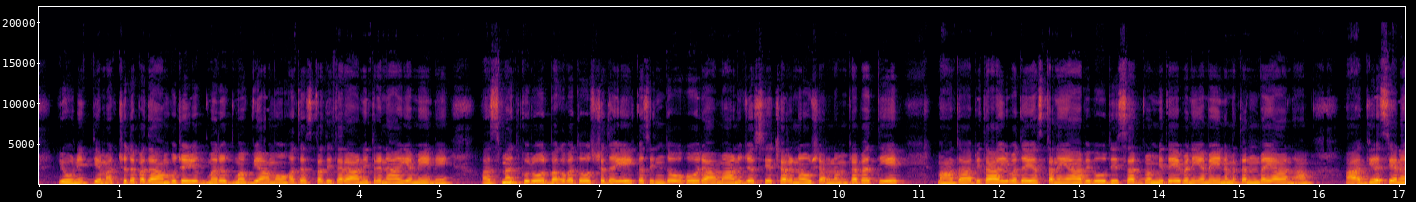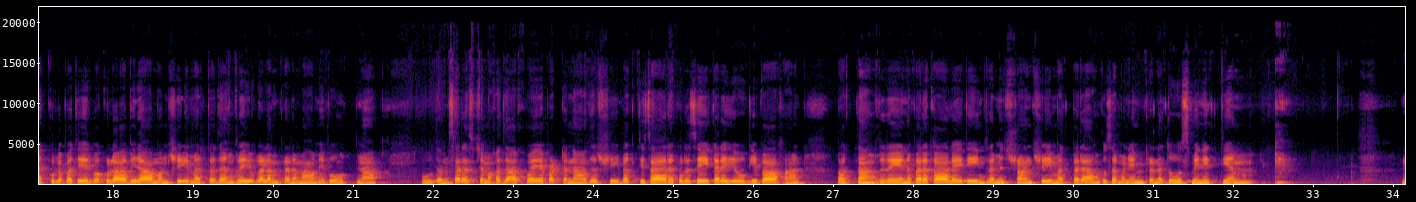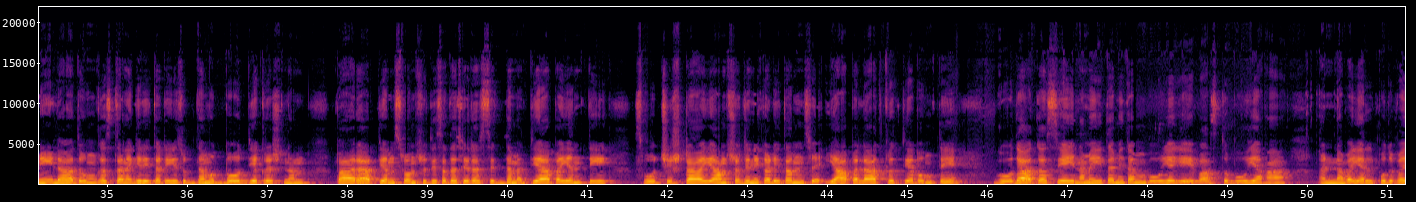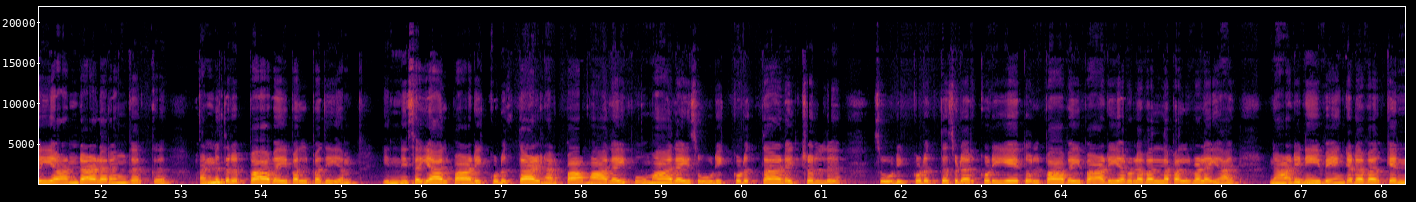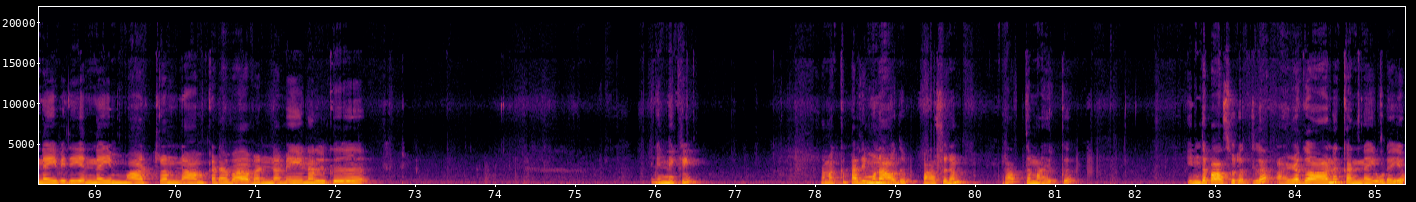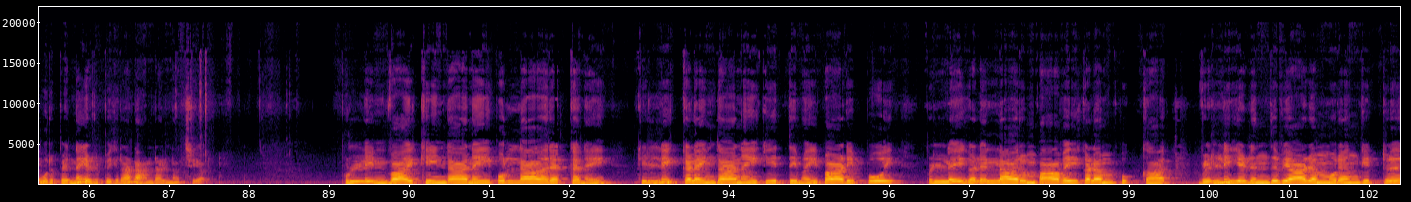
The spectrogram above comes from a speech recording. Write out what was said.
यो नित्यमच्युतपदाम्बुजयुग्मरुग्मव्यामोहतस्तदितराणि तृणाय मेने। अस्मद्गुरोर्भगवतोश्च दयैकसिन्धोः रामानुजस्य चरणौ शरणं प्रपद्ये। मातापिता युवदयस्तनया विभूतिः सर्वं विदेव नियमेन मतन्वयानाम् आद्यस्य नः कुलपतेर्वकुलाभिरामं श्रीमत्तदङ्घ्रयुगलं प्रणमामि भूत्ना। भूतं सरश्च महदाह्वयपट्टनाद भक्तां गृहेन परकालयितीन्द्रमिश्रान् श्रीमत्पराङ्कुशमुनिं प्रणतोऽस्मि नित्यम्। नीलातुङ्गस्तनगिरितटी शुद्धमुद्बोध्य कृष्णं पारात्यं स्वं सिद्धमध्यापयन्ती। स्वोच्छिष्टायां सृजनिकलितं च यापलात्कृत्य भुङ्क्ते। गोदा तस्य इनमैतमिदं भूय ये वास्तु भूयः अन्नवयल्पुदुवैयाण्डालरङ्गर्क् अन्नतृप्पावैपल्पदियम् இன்னிசையால் பாடிக் கொடுத்தாள் நற்பாமாலை பூமாலை சூடிக் கொடுத்தாளைச் சொல்லு. சூடிக் கொடுத்த சுடற்கொடியே தொல்பாவை பாடி அருளவல்ல பல்வளையாய். நாடி நீ வேங்கடவர்க்கென்னை விதி என்னையும் மாற்றம் நாம் கடவா வண்ணமே நல்கு. இன்னைக்கு நமக்கு பதிமூணாவது பாசுரம் பிராப்தமாயிருக்கு. இந்த பாசுரத்தில் அழகான கண்ணை உடைய ஒரு பெண்ணை எழுப்புகிறாள் ஆண்டாள் நாச்சியார். புள்ளின் வாய் கீண்டானை அரக்கனை கிள்ளி களைந்தானை கீர்த்திமை பாடிப்போய் பிள்ளைகள் எல்லாரும் பாவை களம் புக்கார் வெள்ளி எழுந்து வியாழம் முறங்கிற்று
